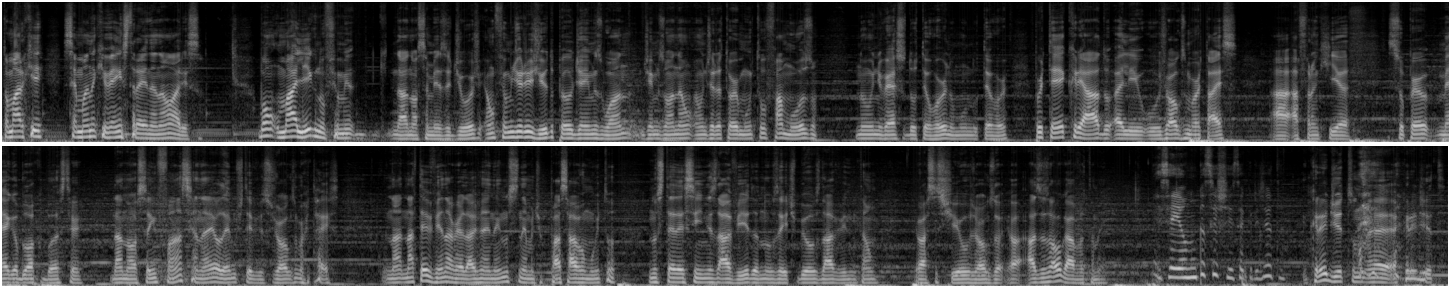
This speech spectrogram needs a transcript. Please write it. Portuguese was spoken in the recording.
tomara que semana que vem estreie, né, não, Larissa? Bom, o Maligno, o filme da nossa mesa de hoje, é um filme dirigido pelo James Wan. James Wan é um, é um diretor muito famoso no universo do terror, no mundo do terror, por ter criado ali os Jogos Mortais, a, a franquia super mega blockbuster da nossa infância, né? Eu lembro de ter visto Jogos Mortais na, na TV, na verdade, né? nem no cinema, tipo, passava muito nos telecines da vida, nos HBOs da vida, então eu assistia os jogos, eu, às vezes alugava também. Esse aí eu nunca assisti, você acredita? Acredito, né? acredito.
